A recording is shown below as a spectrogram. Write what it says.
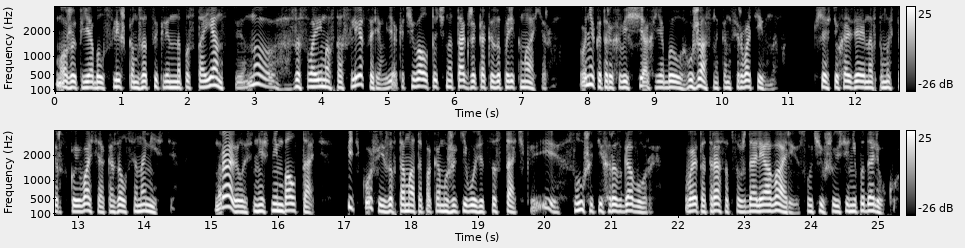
Может, я был слишком зациклен на постоянстве, но за своим автослесарем я кочевал точно так же, как и за парикмахером. В некоторых вещах я был ужасно консервативным. К счастью, хозяин автомастерской Вася оказался на месте. Нравилось мне с ним болтать, пить кофе из автомата, пока мужики возятся с тачкой, и слушать их разговоры. В этот раз обсуждали аварию, случившуюся неподалеку.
